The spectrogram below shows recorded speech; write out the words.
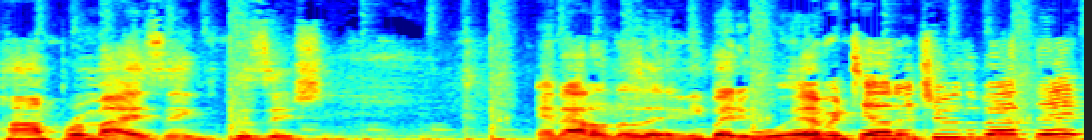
compromising position. And I don't know that anybody will ever tell the truth about that.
